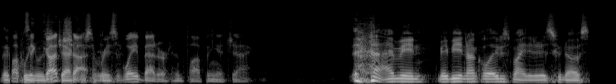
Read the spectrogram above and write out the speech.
the Flops queen a was gut jack shot. for some reason. It's way better than flopping a jack. I mean, maybe in Uncle Abe's mind it is. Who knows?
